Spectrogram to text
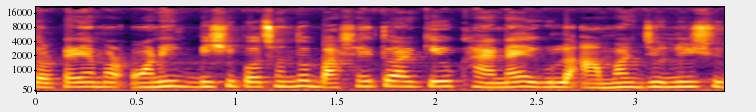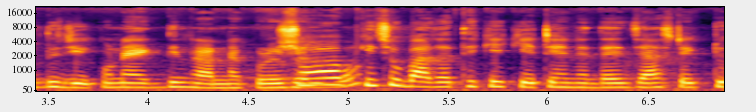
তরকারি আমার অনেক বেশি পছন্দ। বাসায় তো আর কেউ খায় না এগুলো আমার জন্যই শুধু যে কোনো একদিন রান্না করে সব কিছু বাজার থেকে কেটে এনে দেয় জাস্ট একটু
